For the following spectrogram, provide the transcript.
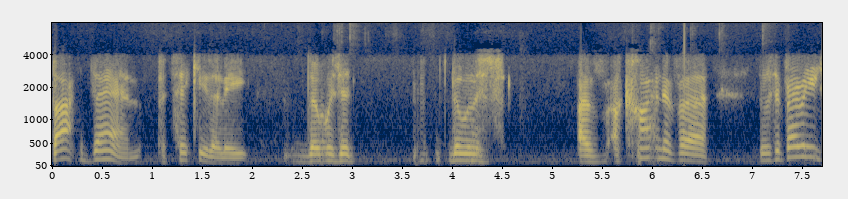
back then, particularly, there was a there was a, a kind of a there was a very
